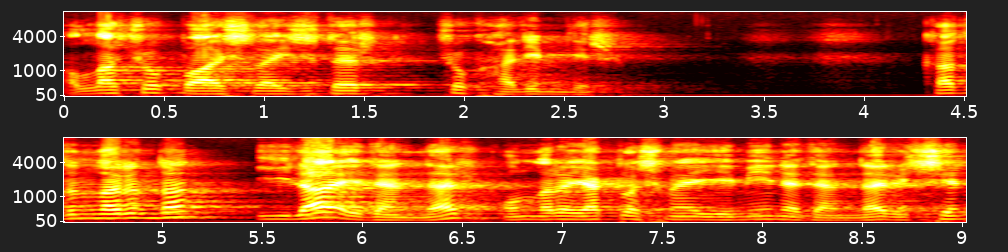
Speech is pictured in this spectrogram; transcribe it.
Allah çok bağışlayıcıdır, çok halimdir. Kadınlarından ila edenler, onlara yaklaşmaya yemin edenler için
